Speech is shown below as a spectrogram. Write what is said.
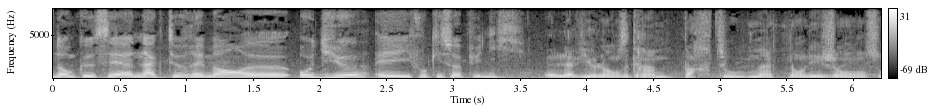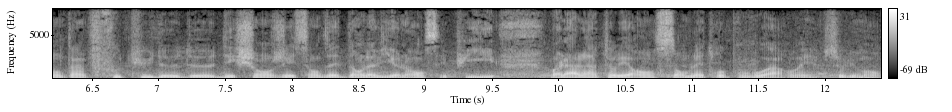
donc c'est un acte vraiment euh, odieux et il faut qu'il soit puni. La violence grimpe partout. Maintenant, les gens sont foutus d'échanger de, sans être dans la violence. Et puis, voilà, l'intolérance semble être au pouvoir, oui, absolument.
